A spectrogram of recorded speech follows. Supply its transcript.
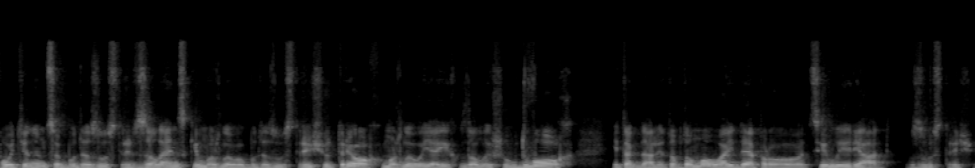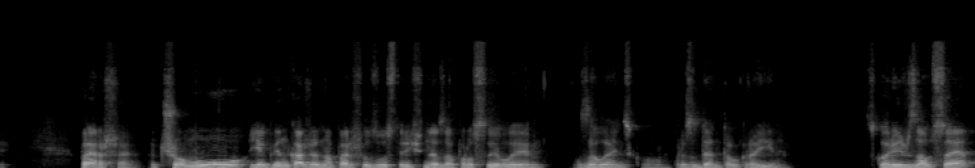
Путіним, це буде зустріч з Зеленським, можливо, буде зустріч у трьох, можливо, я їх залишу вдвох і так далі. Тобто мова йде про цілий ряд зустрічей. Перше, чому, як він каже, на першу зустріч не запросили Зеленського, президента України? Скоріш за все,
